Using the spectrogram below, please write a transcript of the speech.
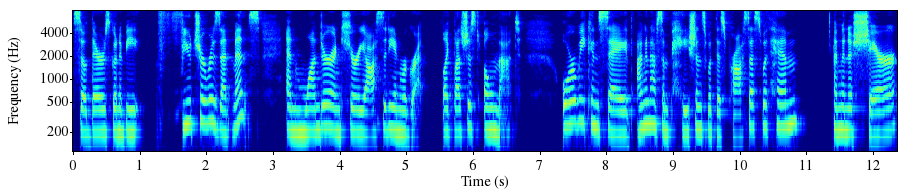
So there's going to be future resentments and wonder and curiosity and regret. Like, let's just own that. Or we can say, I'm going to have some patience with this process with him. I'm going to share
